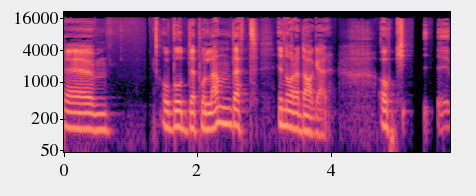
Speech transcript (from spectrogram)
ehm, och bodde på landet i några dagar. Och eh,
